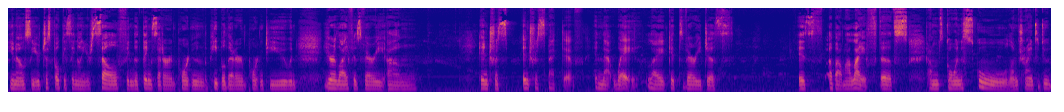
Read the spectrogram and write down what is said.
You know, so you're just focusing on yourself and the things that are important and the people that are important to you, and your life is very um, intros- introspective in that way. Like it's very just, it's about my life. That's I'm going to school. I'm trying to do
